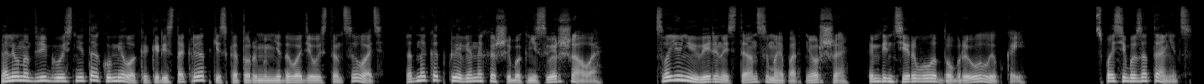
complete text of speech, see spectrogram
Алена двигалась не так умело, как аристократки, с которыми мне доводилось танцевать, однако откровенных ошибок не совершала. Свою неуверенность танца моя партнерша компенсировала доброй улыбкой. «Спасибо за танец»,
